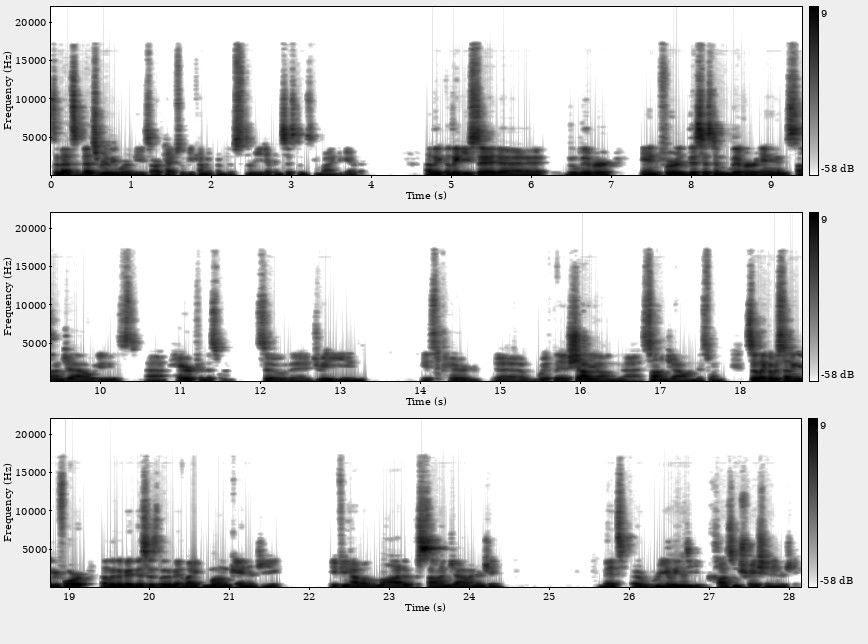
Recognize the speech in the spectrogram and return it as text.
So that's that's really where these archetypes will be coming from. Those three different systems combined together. Like like you said, uh, the liver, and for this system, liver and Sanjiao is uh, paired for this one. So the Jueyin is paired uh, with the Shaoyang uh, Sanjiao on this one. So like I was telling you before, a little bit, this is a little bit like monk energy. If you have a lot of the Sanjiao energy, that's a really mm-hmm. deep concentration energy.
